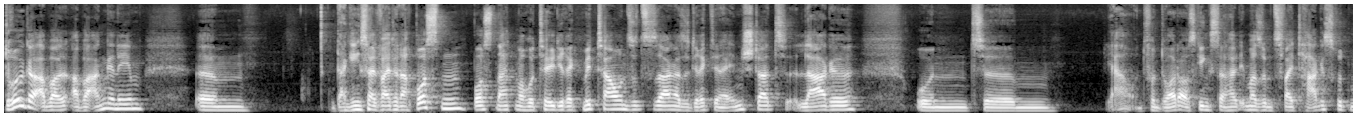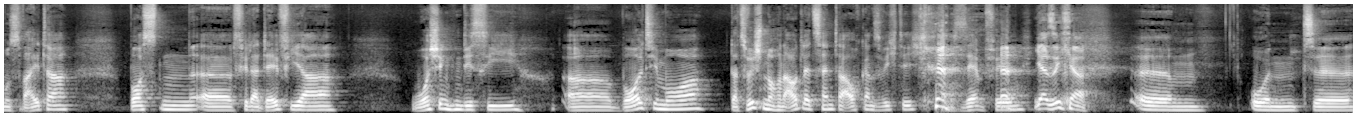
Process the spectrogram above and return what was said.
dröge, aber, aber angenehm. Ähm, da ging es halt weiter nach Boston. Boston hatten wir Hotel direkt Midtown sozusagen, also direkt in der Innenstadt Lage. Und ähm, ja, und von dort aus ging es dann halt immer so im Zweitagesrhythmus weiter. Boston, äh, Philadelphia, Washington DC, äh, Baltimore. Dazwischen noch ein Outlet Center, auch ganz wichtig. Sehr empfehlen. Ja, sicher. Ähm, und äh,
